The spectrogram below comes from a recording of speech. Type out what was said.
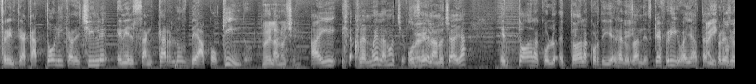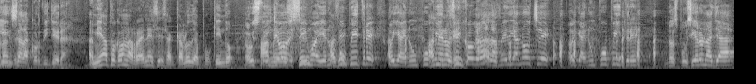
frente a Católica de Chile en el San Carlos de Apoquindo. 9 de la noche. Ahí, a las 9 de la noche, 11 de la noche allá, en toda la, en toda la cordillera de los Andes. Qué frío allá, tan Ahí impresionante. comienza la cordillera. A mí me ha tocado en la ese San Carlos de Apoquindo. No, usted a y yo estuvimos ahí en un ¿Ah, sí? pupitre, oiga, en un pupitre. A menos cinco A la grados. medianoche, oiga, en un pupitre, nos pusieron allá,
